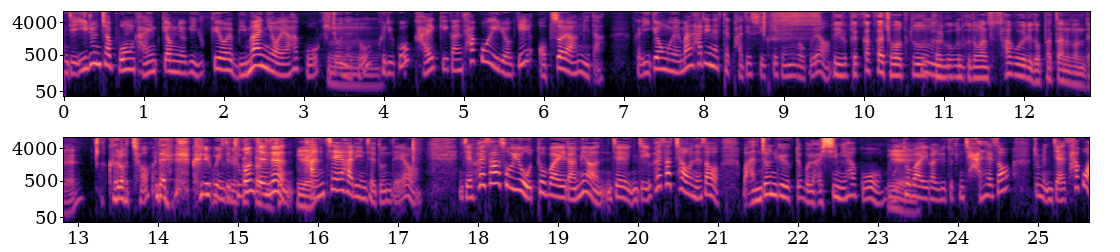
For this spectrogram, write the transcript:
이제 이륜차 보험 가입 경력이 6개월 미만이어야 하고 기존에도 음. 그리고 가입 기간 사고 이력이 없어야 합니다. 그러니까 이 경우에만 할인 혜택 받을 수 있게 되는 거고요. 근데 이렇게 깎아줘도 음. 결국은 그동안 사고율이 높았다는 건데 그렇죠. 네. 그리고 이제 두 번째는? 예. 단체 할인 제도인데요. 이제 회사 소유 오토바이라면 이제 이제 이 회사 차원에서 뭐 안전 교육도 뭐 열심히 하고 예. 오토바이 관리도 좀 잘해서 좀 이제 사고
